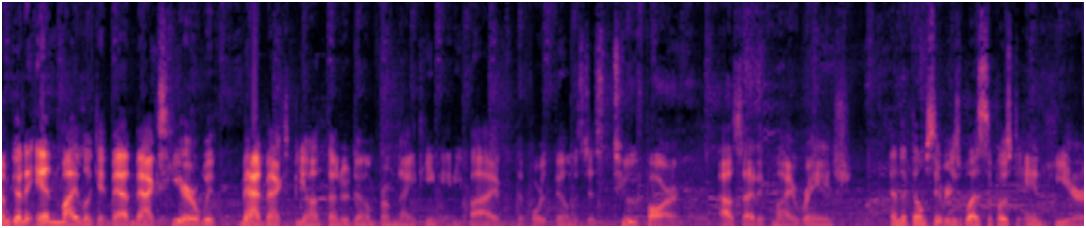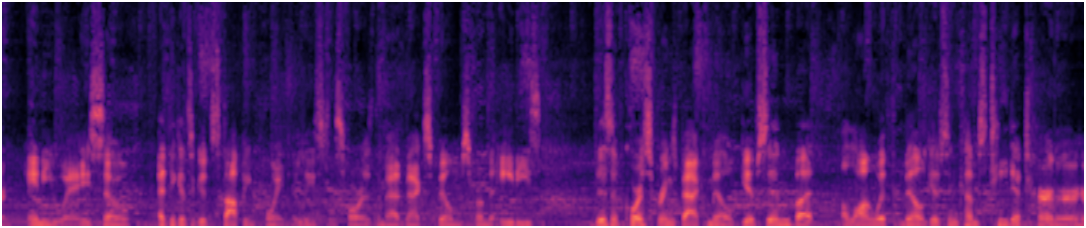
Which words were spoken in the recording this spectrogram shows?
I'm going to end my look at Mad Max here with Mad Max Beyond Thunderdome from 1985. The fourth film is just too far outside of my range. And the film series was supposed to end here anyway, so I think it's a good stopping point, at least as far as the Mad Max films from the 80s. This, of course, brings back Mel Gibson, but along with Mel Gibson comes Tina Turner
